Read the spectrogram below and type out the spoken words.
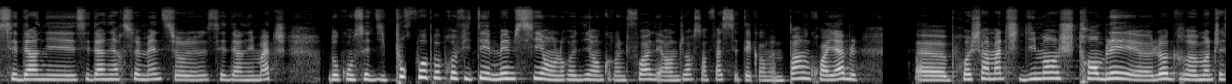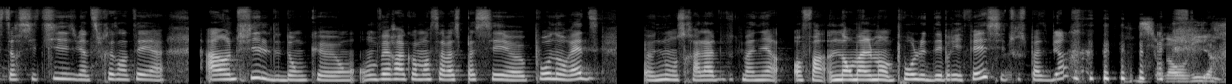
ces derniers ces dernières semaines sur ces derniers matchs. Donc on s'est dit pourquoi pas profiter, même si on le redit encore une fois, les Rangers en face c'était quand même pas incroyable. Euh, prochain match dimanche, Tremblay, euh, l'ogre Manchester City vient de se présenter à, à Anfield, donc euh, on, on verra comment ça va se passer euh, pour nos Reds. Euh, nous, on sera là de toute manière, enfin normalement pour le débriefer si tout se passe bien. si on a envie. hein.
